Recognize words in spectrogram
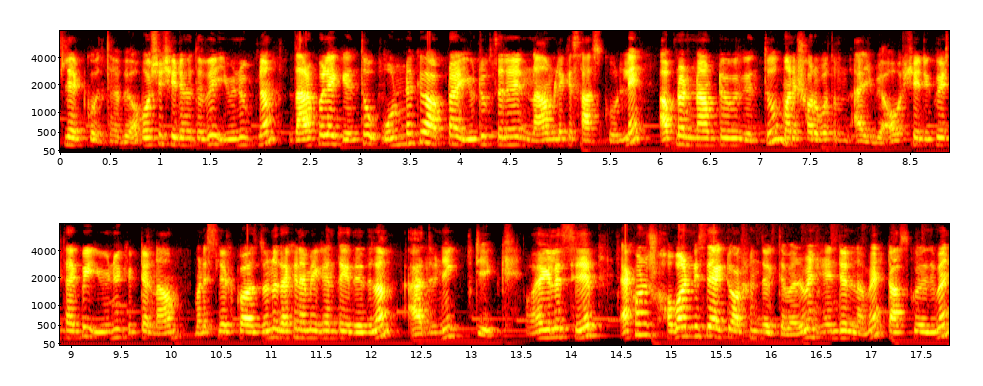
সিলেক্ট করতে হবে। অবশ্যই সেটা হতে হবে ইউনিক নাম। যার ফলে কিন্তু অন্য কেউ আপনার ইউটিউব চ্যানেলের নাম লিখে সার্চ করলে আপনার নামটুকু কিন্তু মানে সর্বপ্রথম আসবে। অবশ্যই রিকোয়েস্ট থাকবে ইউনিক একটা নাম মানে সিলেক্ট করার জন্য। দেখেন আমি এখান থেকে দিয়ে দিলাম আধুনিক টেক হয়ে গেলে সেভ এখন সবার নিচে একটা অপশন দেখতে পারবেন হ্যান্ডেল নামে টাচ করে দিবেন।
